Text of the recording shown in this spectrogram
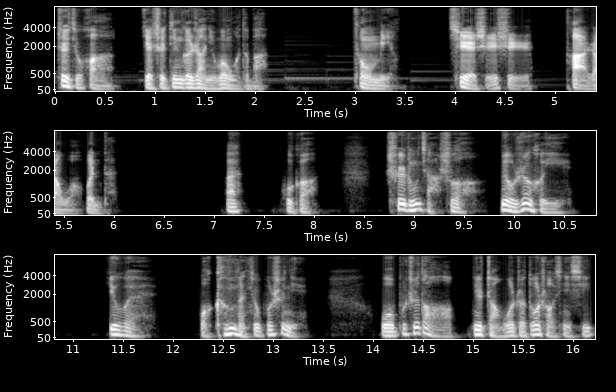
这句话也是丁哥让你问我的吧？聪明，确实是他让我问的。哎，虎哥，这种假设没有任何意义，因为我根本就不是你。我不知道你掌握着多少信息，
